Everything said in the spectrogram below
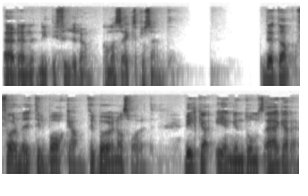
är den 94,6%. Detta för mig tillbaka till början av svaret. Vilka egendomsägare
